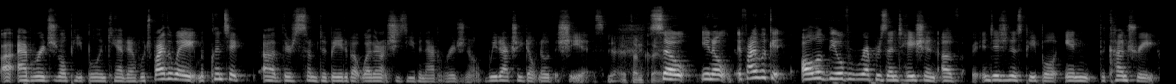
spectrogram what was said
uh, Aboriginal people in Canada. Which, by the way, McClintic, uh, there's some debate about whether or not she's even Aboriginal. We actually don't know that she is. Yeah, it's unclear. So, you know, if I look at all of the overrepresentation of Indigenous people in the country,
